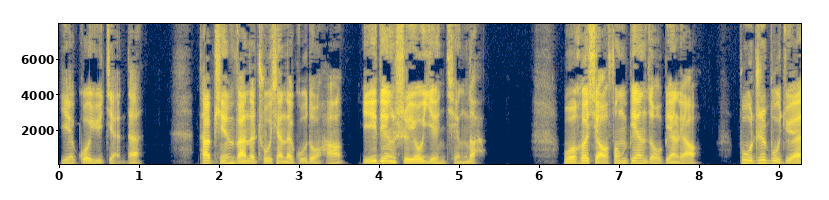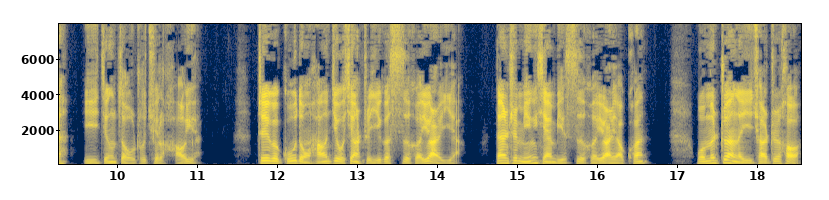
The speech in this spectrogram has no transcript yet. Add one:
也过于简单。他频繁的出现在古董行，一定是有隐情的。我和小峰边走边聊，不知不觉已经走出去了好远。这个古董行就像是一个四合院一样，但是明显比四合院要宽。我们转了一圈之后，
